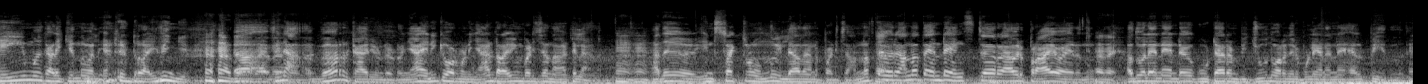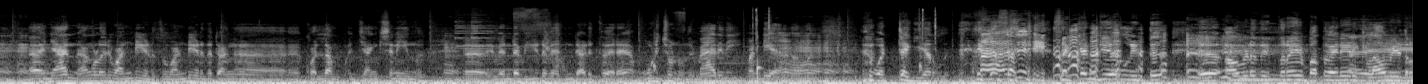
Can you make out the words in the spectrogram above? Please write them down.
ഗെയിം കളിക്കുന്ന പോലെയാണ് അതെ, പിന്നെ വേറൊരു കാര്യം ഉണ്ട് കേട്ടോ. ഞാൻ എനിക്ക് ഓർമ്മയുണ്ട് ഞാൻ ഡ്രൈവിംഗ് പഠിച്ച നാട്ടിലാണ്. അത് ഇൻസ്ട്രക്ടർ ഒന്നും ഇല്ലാതാണ് പഠിച്ചത്. അന്നത്തെ ഒരു അന്നത്തെ എന്റെ യങ്സ്റ്റർ ആ ഒരു പ്രായമായിരുന്നു. അതുപോലെ തന്നെ എന്റെ കൂട്ടുകാരൻ ബിജു എന്ന് പറഞ്ഞൊരു പുള്ളിയാണ് എന്നെ ഹെൽപ്പ് ചെയ്തത്. ഞാൻ ഞങ്ങളൊരു വണ്ടി എടുത്തു. വണ്ടി എടുത്തിട്ട് അങ്ങ് കൊല്ലം ജംഗ്ഷനിൽ നിന്ന് എന്റെ വീട് എന്റെ അടുത്ത് വരെ ഓടിച്ചോണ്ട് വന്നു. മാരുതി വണ്ടിയായിരുന്നു. ഒറ്റ ഗിയറിൽ. സെക്കൻഡ് ഗിയറിൽ ഇട്ട് നിന്ന് ഇത്രയും പത്ത് പതിനേഴ് കിലോമീറ്റർ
